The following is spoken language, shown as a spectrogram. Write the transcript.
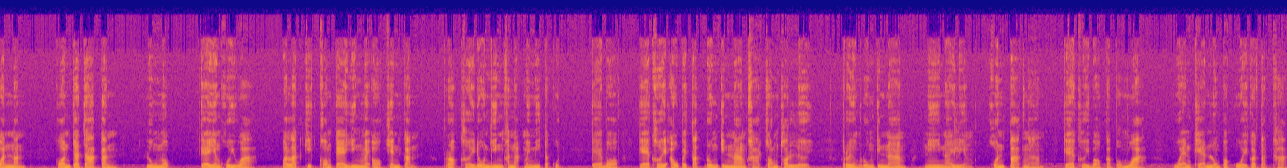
วันนั้นก่อนจะจากกัน ลุงนบ กยังคุยว่า ประหลัดกิจของแกยิงไม่ออกเช่นกัน เพราะเคยโดนยิงขณะไม่มีตะกุด แกบอก แกเคยเอาไปตัดรุ้งกินน้ำขาดสองท่อนเลย เรื่องรุ้งกินน้ำนี่นายเหลียง คนปากน้ำแกเคยบอกกับผมว่า แหวนแขนหลวงพ่อกลวยก็ตัดขาด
